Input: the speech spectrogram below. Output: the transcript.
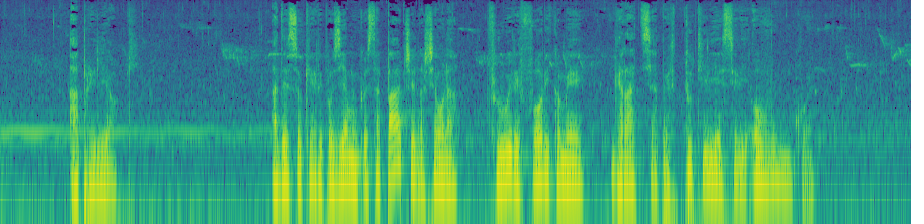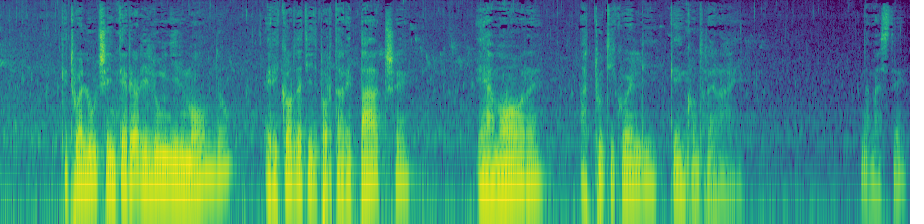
apri gli occhi. Adesso che riposiamo in questa pace, lasciamola fluire fuori come grazia per tutti gli esseri ovunque. Che tua luce interiore illumini il mondo e ricordati di portare pace e amore a tutti quelli che incontrerai. Namaste.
